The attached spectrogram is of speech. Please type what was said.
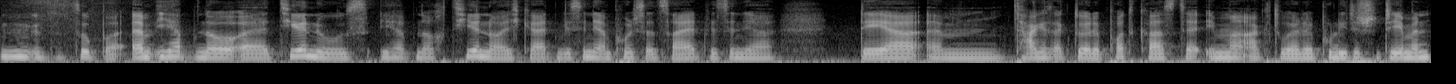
Das ist super. Ähm, ich habe noch äh, Tiernews, ich habe noch Tierneuigkeiten. Wir sind ja am Puls der Zeit, wir sind ja der ähm, tagesaktuelle Podcast, der immer aktuelle politische Themen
